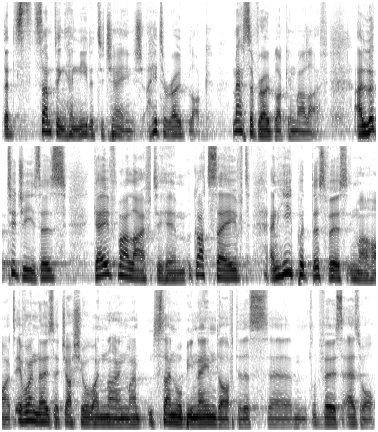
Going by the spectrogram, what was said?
that something had needed to change. I hit a roadblock massive roadblock in my life. I looked to Jesus, gave my life to him, got saved, and he put this verse in my heart. Everyone knows that Joshua 1 9, my son will be named after this um, verse as well.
